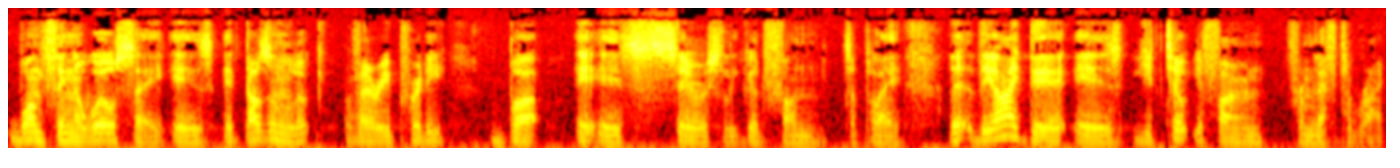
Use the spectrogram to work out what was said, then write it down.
one thing I will say is it doesn't look very pretty, but it is seriously good fun to play. The the idea is you tilt your phone from left to right,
